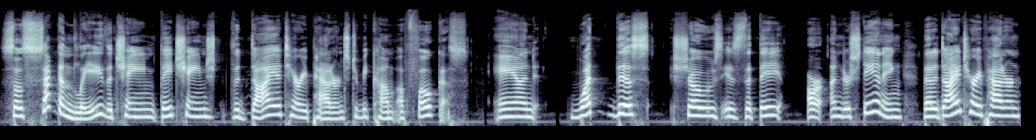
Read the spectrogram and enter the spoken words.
So, secondly, the chain, they changed the dietary patterns to become a focus. And what this shows is that they are understanding that a dietary pattern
